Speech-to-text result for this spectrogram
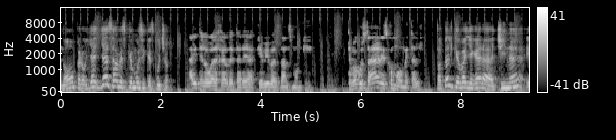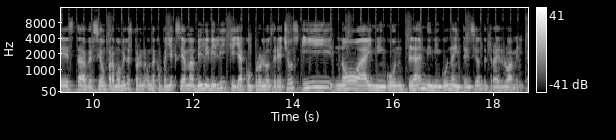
No, pero ya, ya sabes qué música escucho. Ahí te lo voy a dejar de tarea, que vivas Dance Monkey. Te va a gustar, es como metal. Total que va a llegar a China esta versión para móviles por una compañía que se llama Billy que ya compró los derechos y no hay ningún plan ni ninguna intención de traerlo a América.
